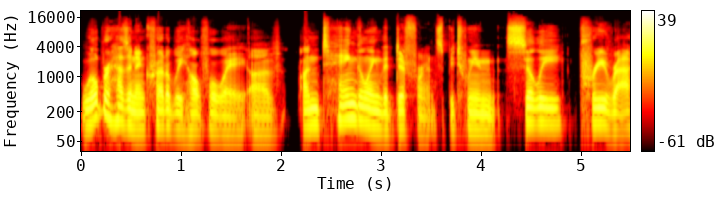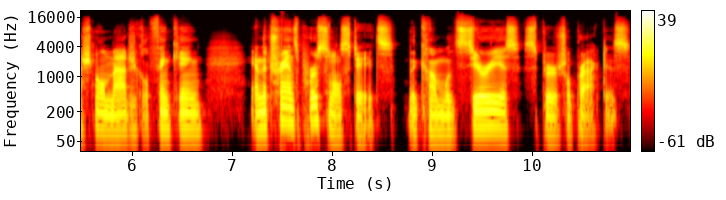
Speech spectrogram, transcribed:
Wilber has an incredibly helpful way of untangling the difference between silly, pre rational magical thinking and the transpersonal states that come with serious spiritual practice.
